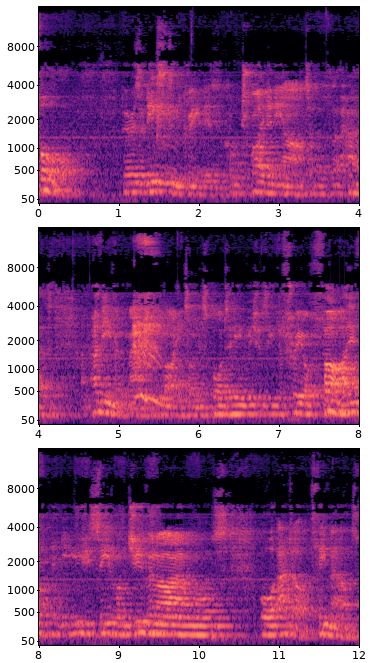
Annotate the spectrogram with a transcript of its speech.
four. There is an eastern green lizard called Trilineata that has an uneven amount of lines on its body, which is either three or five, and you usually see them on juvenile animals or adult females.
